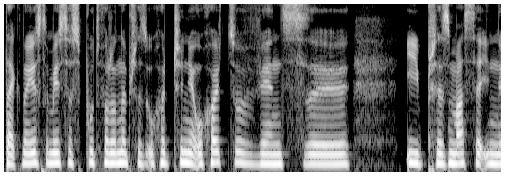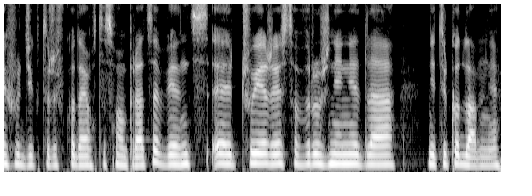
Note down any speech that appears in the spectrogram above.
tak, no jest to miejsce współtworzone przez uchodźczynie uchodźców, więc i przez masę innych ludzi, którzy wkładają w to swoją pracę, więc y, czuję, że jest to wyróżnienie dla, nie tylko dla mnie.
